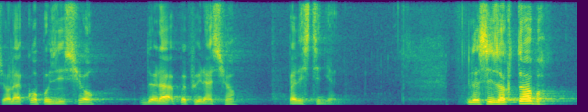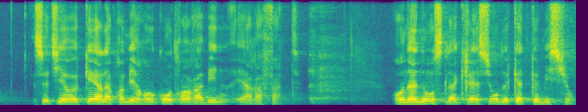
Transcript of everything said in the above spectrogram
sur la composition de la population palestinienne. Le 6 octobre se tient au Caire la première rencontre en Rabin et Arafat. On annonce la création de quatre commissions.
